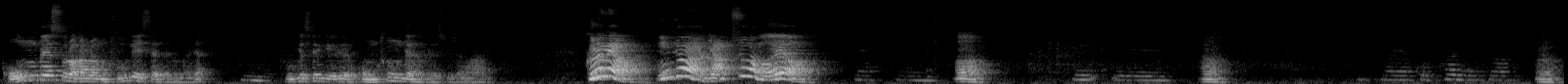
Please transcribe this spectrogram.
공배수로 하려면 두 개 있어야 되는 거 아니야? 음. 두 개, 세 개 이래요 공통되는 배수잖아 그러면 임종아 약수가 뭐예요? 약은 어 일을 어, 뭐야 곱하기 해서 어.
